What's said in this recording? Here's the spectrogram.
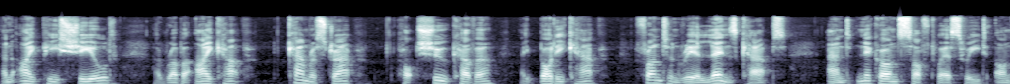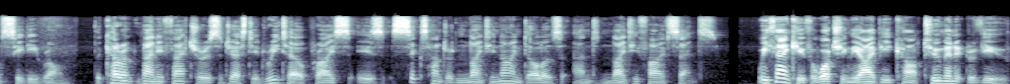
an eyepiece shield, a rubber eye cup, camera strap, hot shoe cover, a body cap, front and rear lens caps, and Nikon software suite on CD-ROM. The current manufacturer's suggested retail price is $699.95. We thank you for watching the IB-Cart 2-Minute Review,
